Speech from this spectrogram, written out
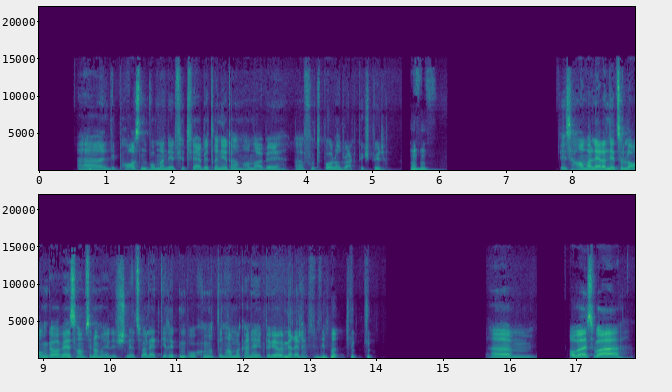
äh, in die Pausen, wo wir nicht für die Feuerwehr trainiert haben, haben wir äh, Football und Rugby gespielt. Mhm. Das haben wir leider nicht so lange da, weil es haben sie dann relativ schnell zwei Leute die Rippen gebrochen und dann haben wir keine Bewerber mehr relativ. ähm, aber es war,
